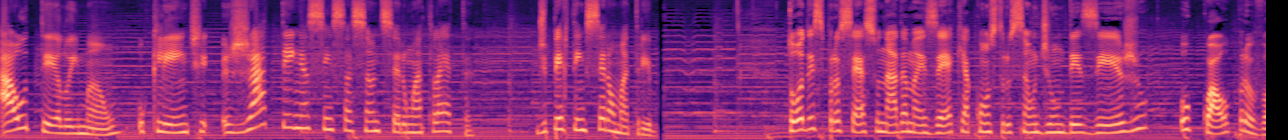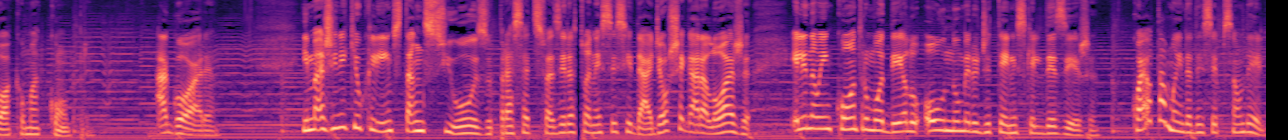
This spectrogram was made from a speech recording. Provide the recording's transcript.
ao tê-lo em mão, o cliente já tem a sensação de ser um atleta, de pertencer a uma tribo. Todo esse processo nada mais é que a construção de um desejo, o qual provoca uma compra. Agora, imagine que o cliente está ansioso para satisfazer a sua necessidade. Ao chegar à loja, ele não encontra o modelo ou o número de tênis que ele deseja. Qual é o tamanho da decepção dele?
